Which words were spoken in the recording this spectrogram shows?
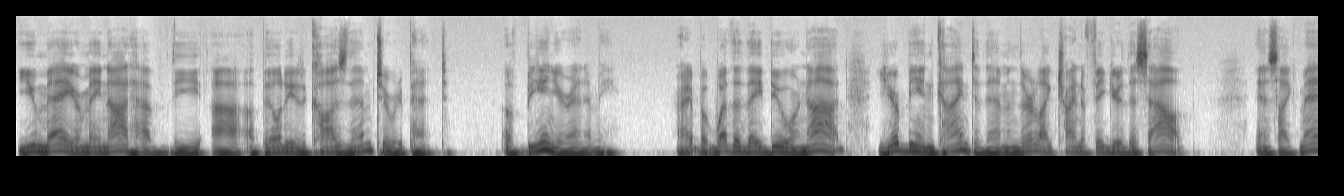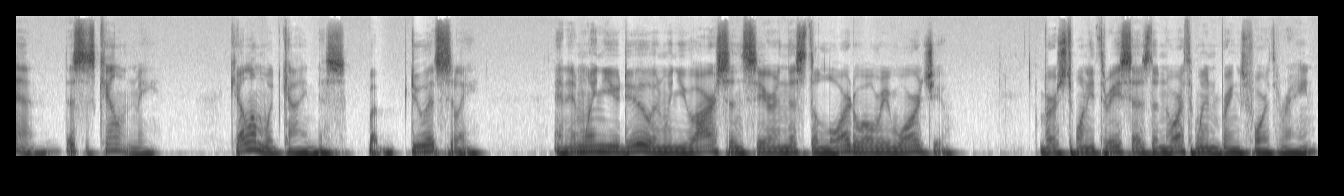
you may or may not have the uh, ability to cause them to repent of being your enemy, right? But whether they do or not, you're being kind to them and they're like trying to figure this out. And it's like, man, this is killing me. Kill them with kindness but do it silly. And then when you do, and when you are sincere in this, the Lord will reward you. Verse 23 says, The north wind brings forth rain,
